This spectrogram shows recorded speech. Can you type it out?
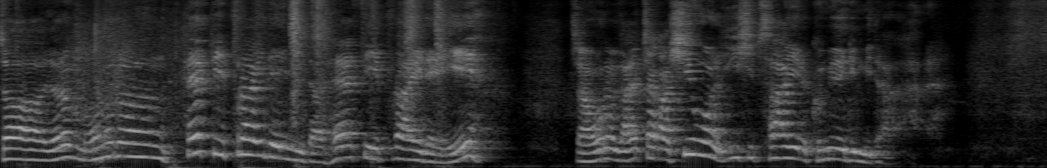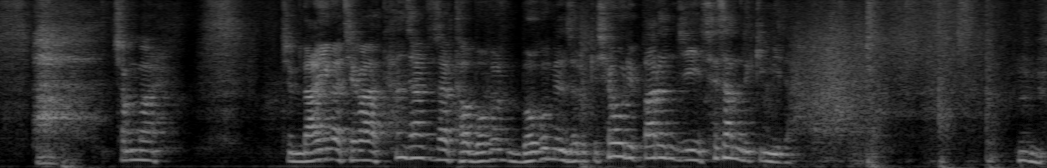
자, 여러분, 오늘은 해피 프라이데이입니다. 해피 프라이데이. 자, 오늘 날짜가 10월 24일 금요일입니다. 하, 정말, 지금 나이가 제가 한 살, 두 살 더 먹으면서 이렇게 세월이 빠른지 새삼 느낍니다. 음,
